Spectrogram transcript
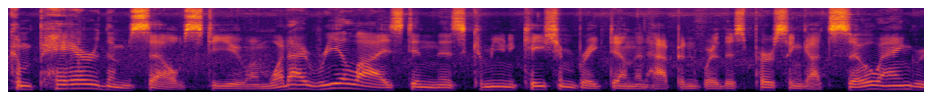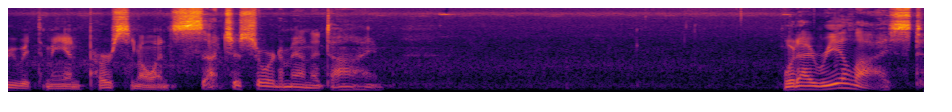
compare themselves to you. And what I realized in this communication breakdown that happened, where this person got so angry with me and personal in such a short amount of time, what I realized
